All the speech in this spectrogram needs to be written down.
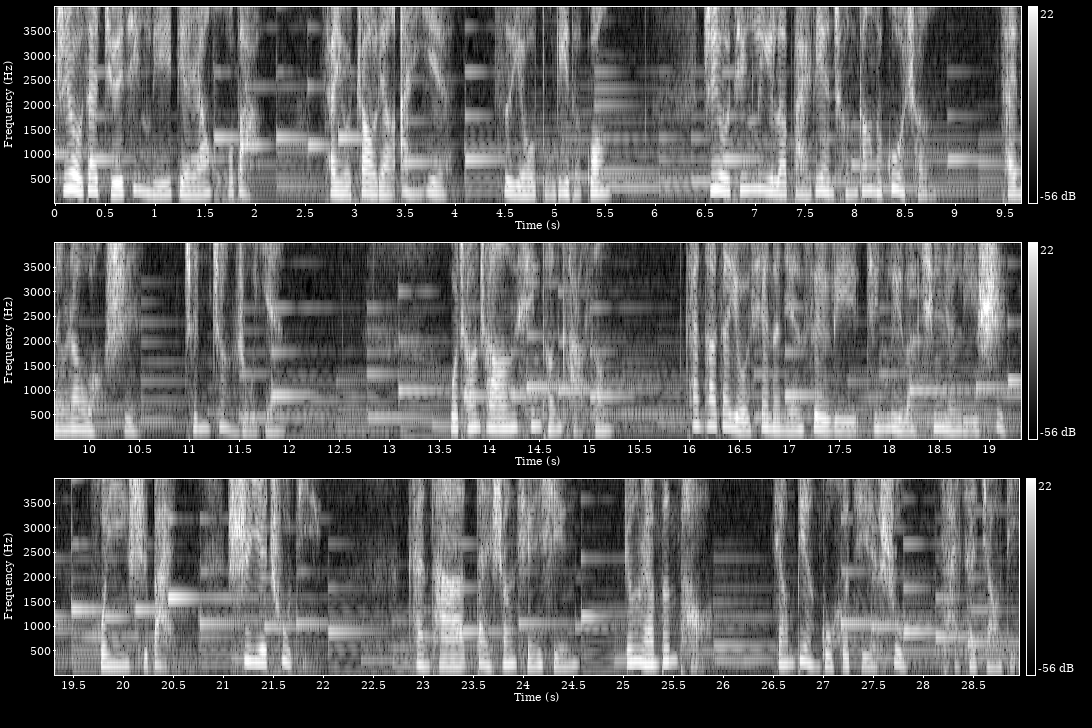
只有在绝境里点燃火把，才有照亮暗夜、自由独立的光；只有经历了百炼成钢的过程，才能让往事真正如烟。我常常心疼卡桑，看他在有限的年岁里经历了亲人离世、婚姻失败、事业触底。看他带伤前行，仍然奔跑，将变故和结束踩在脚底。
